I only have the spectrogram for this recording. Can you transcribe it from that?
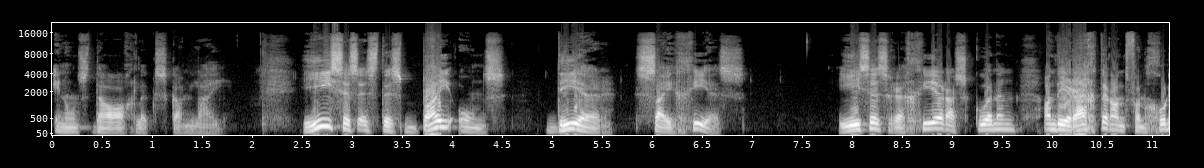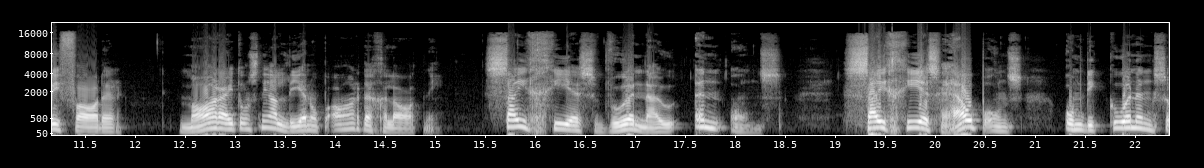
en ons daagliks kan lei. Jesus is dus by ons deur sy gees. Jesus regeer as koning aan die regterhand van God die Vader, maar hy het ons nie alleen op aarde gelaat nie. Sy gees woon nou in ons. Sy gees help ons om die koning se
